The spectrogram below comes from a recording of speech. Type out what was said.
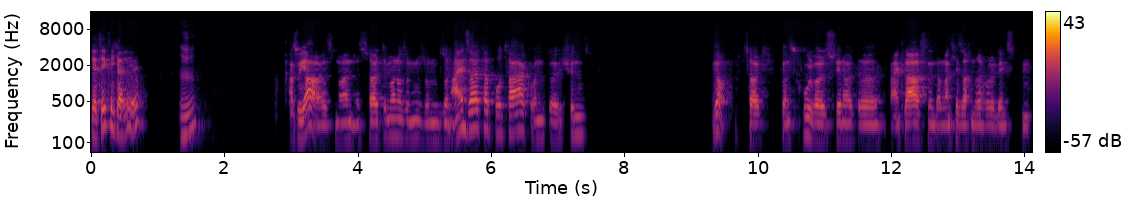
Der tägliche Lehr? Mhm. Also ja, es ist halt immer nur so, so, so ein Einseiter pro Tag und äh, ich finde, ja, ist halt ganz cool, weil es stehen halt, äh, nein, klar, es sind da manche Sachen drin, wo du denkst, hm,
